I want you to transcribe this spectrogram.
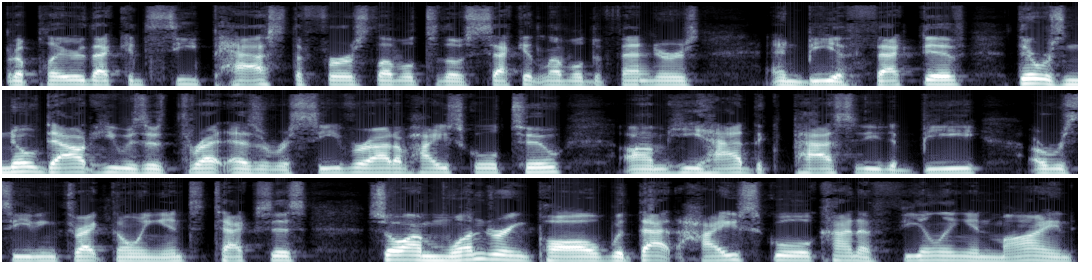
but a player that could see past the first level to those second level defenders and be effective. There was no doubt he was a threat as a receiver out of high school, too. Um, he had the capacity to be a receiving threat going into Texas. So I'm wondering, Paul, with that high school kind of feeling in mind,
